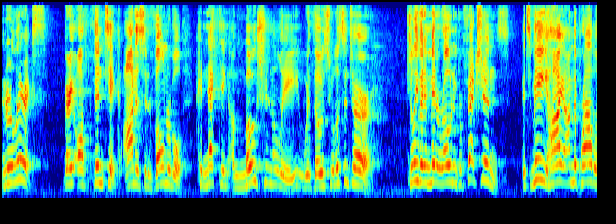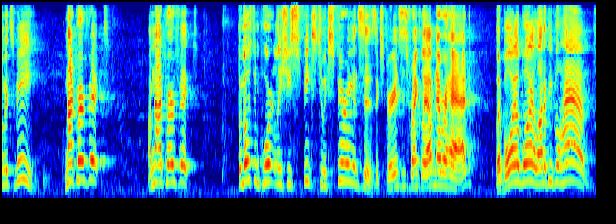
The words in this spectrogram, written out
In her lyrics, very authentic, honest, and vulnerable, connecting emotionally with those who listen to her. She'll even admit her own imperfections. It's me. Hi, I'm the problem. It's me. I'm not perfect. I'm not perfect. But most importantly, she speaks to experiences. Experiences, frankly, I've never had. But boy, oh boy, a lot of people have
